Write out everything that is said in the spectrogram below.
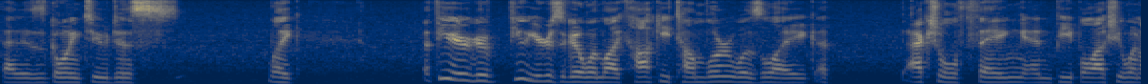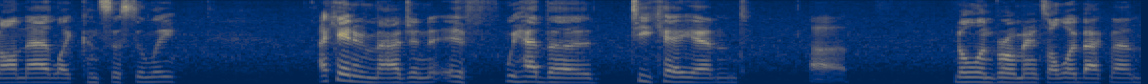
that is going to just like a few a few years ago when like hockey Tumblr was like a actual thing and people actually went on that like consistently. I can't even imagine if we had the TK and uh, Nolan bromance all the way back then.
